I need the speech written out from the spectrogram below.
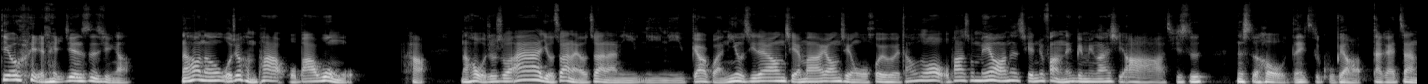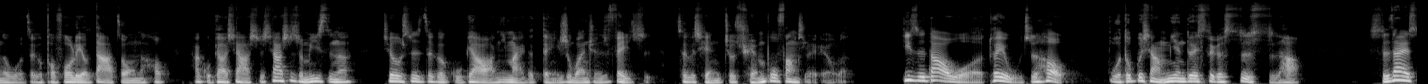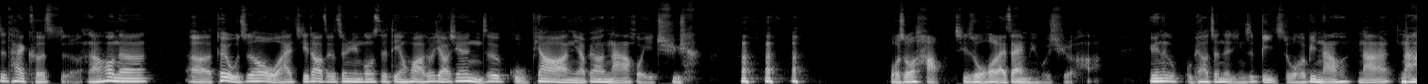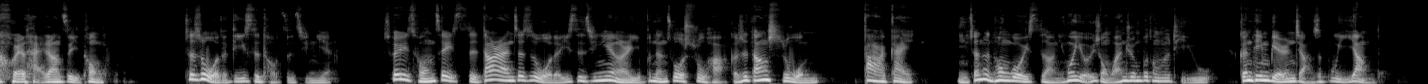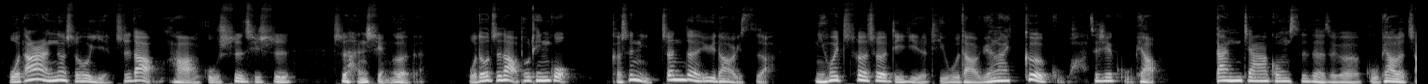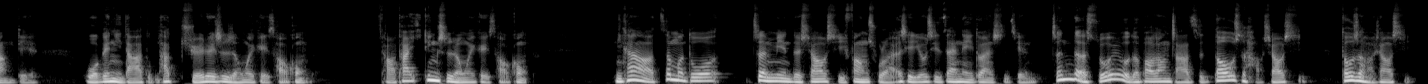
丢脸的一件事情啊。然后呢，我就很怕我爸问我，好，然后我就说啊，有赚了有赚了，你你你不要管，你有急着要用钱吗？要用钱我会会。他说，我爸说没有啊，那钱就放你那边没关系啊。其实那时候那只股票大概占了我这个 portfolio 大宗，然后它股票下市，下市什么意思呢？就是这个股票啊，你买的等于是完全是废纸，这个钱就全部放水流了。一直到我退伍之后。我都不想面对这个事实哈，实在是太可耻了。然后呢，呃，退伍之后我还接到这个证券公司的电话，说姚先生，你这个股票啊，你要不要拿回去？我说好。其实我后来再也没回去了哈，因为那个股票真的已经是壁纸，我何必拿拿拿回来让自己痛苦呢？这是我的第一次投资经验，所以从这次，当然这是我的一次经验而已，不能作数哈。可是当时我们大概你真的痛过一次啊，你会有一种完全不同的体悟。跟听别人讲是不一样的。我当然那时候也知道，哈，股市其实是很险恶的，我都知道，都听过。可是你真的遇到一次啊，你会彻彻底底的体悟到，原来个股啊，这些股票单家公司的这个股票的涨跌，我跟你打赌，它绝对是人为可以操控的。好，它一定是人为可以操控的。你看啊，这么多正面的消息放出来，而且尤其在那段时间，真的所有的包装杂志都是好消息，都是好消息。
